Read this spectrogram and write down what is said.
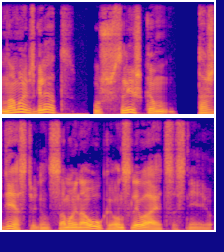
на мой взгляд, уж слишком тождественен с самой наукой, он сливается с нею.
